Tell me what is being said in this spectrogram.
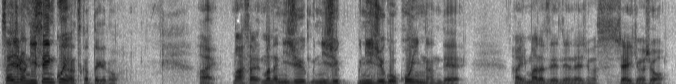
最初の2000コインは使ったけど。はい。まあ、さまだ20、20、25コインなんで、はい、まだ全然大丈夫です。じゃあ行きましょう。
